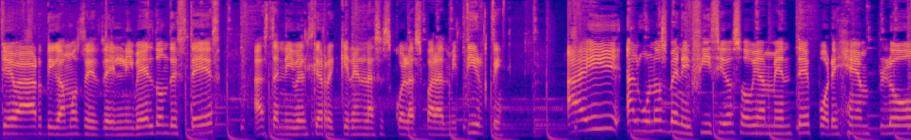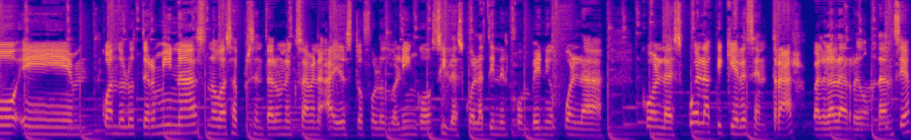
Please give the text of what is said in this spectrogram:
llevar, digamos, desde el nivel donde estés hasta el nivel que requieren las escuelas para admitirte. hay algunos beneficios, obviamente. Por ejemplo, em, cuando lo terminas, no vas a presentar un examen IELTS, TOEFL o Duolingo si la escuela tiene el convenio con la, con la escuela que quieres entrar, valga la redundancia.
